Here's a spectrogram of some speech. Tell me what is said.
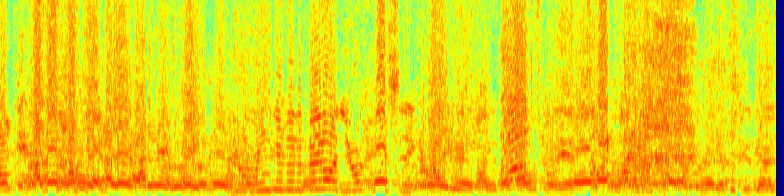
Hey, you were reading in the middle and you were questioning the right. Good. I didn't know how was going to end. So I I'm glad that you guys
